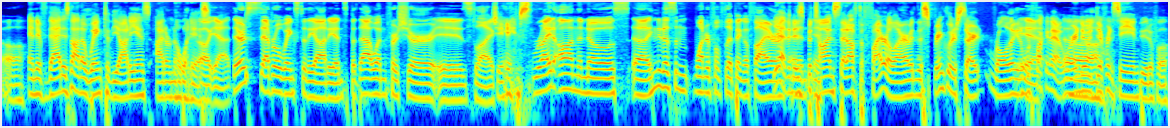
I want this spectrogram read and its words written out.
Oh. And if that is not a wink to the audience, I don't know what is. Oh yeah, there's several winks to the audience, but that one for sure is like James. right on the nose. Uh, he does some wonderful flipping of fire. Yeah, then his and- baton set off the fire alarm, and the sprinklers start rolling, and we're fucking out. We're into a Oh. different scene. Beautiful.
